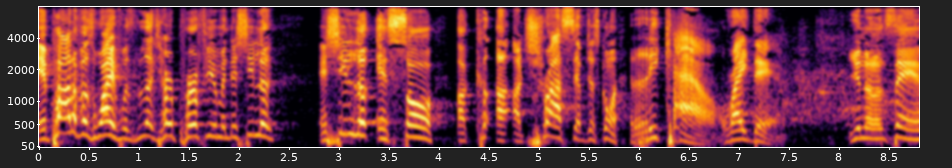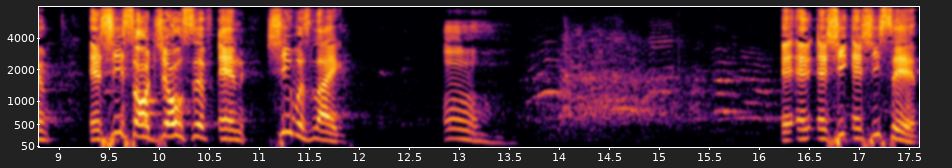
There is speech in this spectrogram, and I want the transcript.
And Potiphar's wife was look her perfume, and then she looked, and she looked and saw a, a, a tricep just going, Rical, right there. You know what I'm saying? And she saw Joseph and she was like, mm. And, and, and, she, and she said,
